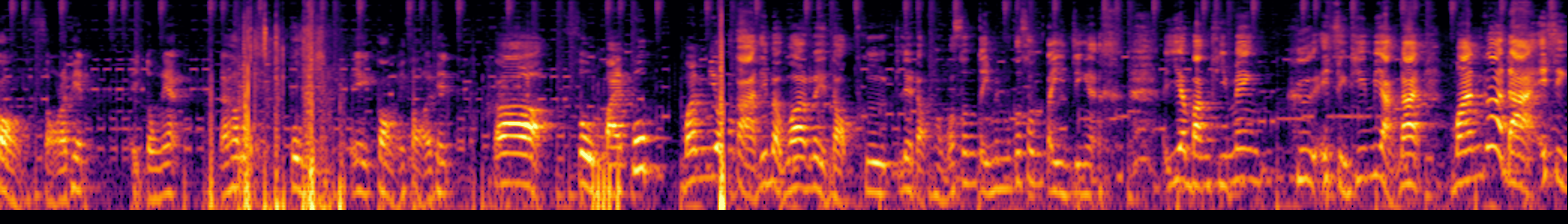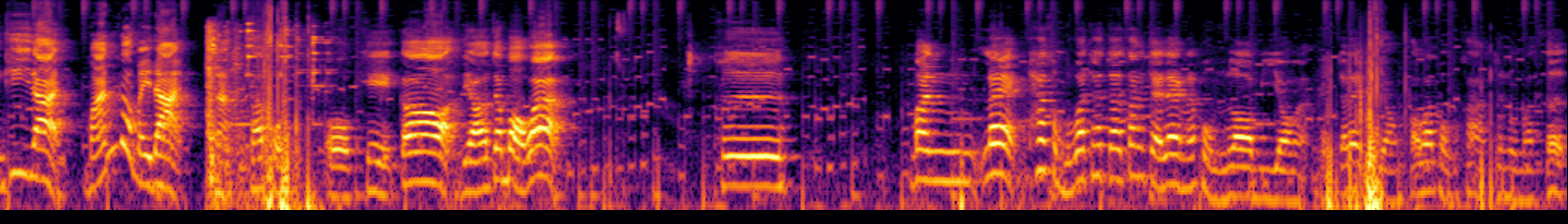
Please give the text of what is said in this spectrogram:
กล่อง200เพชรไอ้ตรงเนี้ยนะครับผมปุ่มไอ้กล่องไอ้200เพชรก็สุ่มไปปุ๊บมันมีโอกาสที่แบบว่าเรดดอกคือเรดดอกผมว่าส้นตีนมันก็ส้นตีนจริงอะไอ้เหี้ยบางทีแม่งคือไอ้สิ่งที่ไม่อยากได้ มันก็ได้ไอ้สิ่งที่ได้ มันก็ไม่ได้นะครับผมโอเค ก็เดี๋ยวจะบอกว่า คือมันแรกถ้าสมมติว่าถ้าจะตั้งใจแรกนะผมรอบียองอะผมจะได้บียองเพราะว่าผมขาดธนูมาสเตอร์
